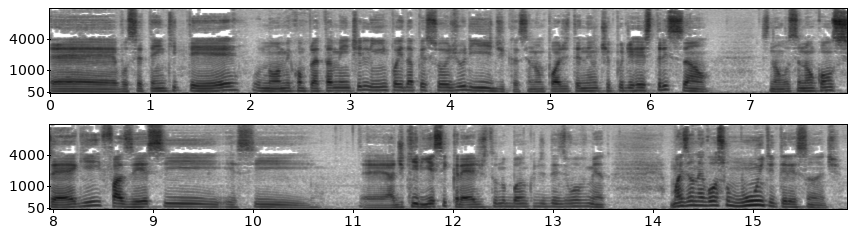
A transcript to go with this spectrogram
é, você tem que ter o nome completamente limpo aí da pessoa jurídica. Você não pode ter nenhum tipo de restrição. Senão você não consegue fazer esse, esse é, adquirir esse crédito no banco de desenvolvimento. Mas é um negócio muito interessante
